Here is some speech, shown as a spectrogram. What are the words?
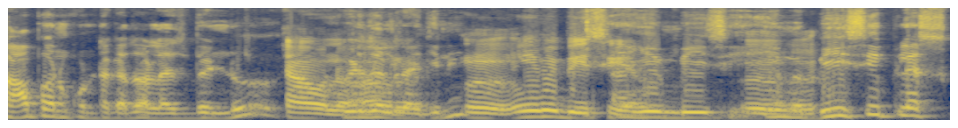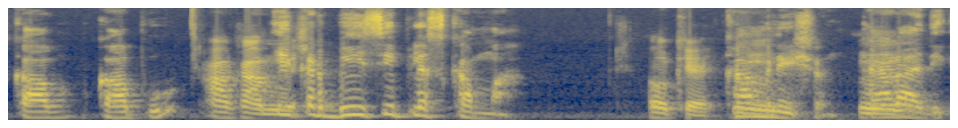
కాపు అనుకుంటా కదా వాళ్ళ హస్బెండ్ విడుదల రజని. ఈమె బీసీ ఈమె బీసీ. ప్లస్ కాపు ఇక్కడ BC plus Kamma. Okay. Combination. తేడా అది.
